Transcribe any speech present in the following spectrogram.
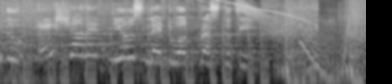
ಇದು ಏಷ್ಯಾನೆಟ್ ನ್ಯೂಸ್ ನೆಟ್ವರ್ಕ್ ಪ್ರಸ್ತುತಿ.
